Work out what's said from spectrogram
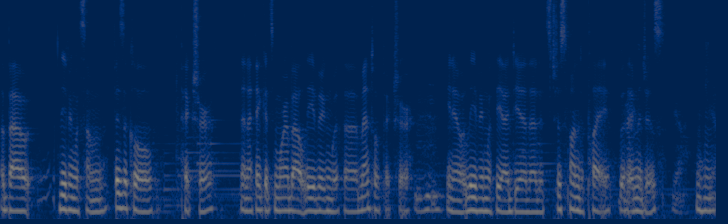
about leaving with some physical picture, then I think it's more about leaving with a mental picture. Mm -hmm. You know, leaving with the idea that it's just fun to play with right. images. Yeah. Mm -hmm. yeah.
